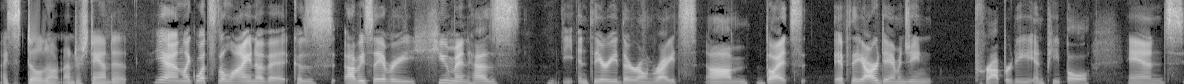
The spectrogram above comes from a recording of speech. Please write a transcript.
I still don't understand it. Yeah, and like, what's the line of it? Because obviously, every human has, in theory, their own rights. Um, but if they are damaging property and people, and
